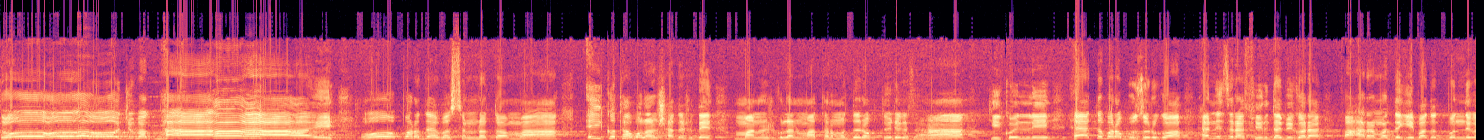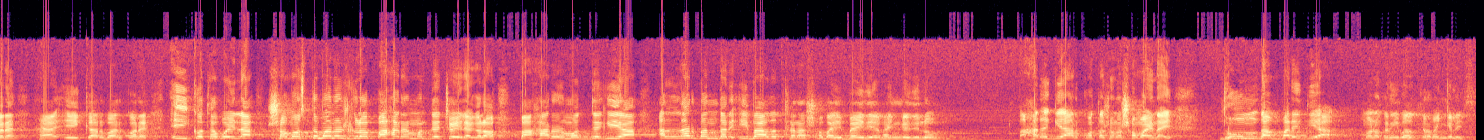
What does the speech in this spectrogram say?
তো যুবক ভাই, ও পরদে বসন্ত মা, এই কথা বলার সাথে সাথে মানুষগুলার মাথার মধ্যে রক্ত উঠে গেছে। হ্যাঁ কি করলি? হ্যাঁ এত বড় বুজুর্গ। হ্যাঁ নিজেরা ফির দাবি করে, পাহাড়ের মধ্যে ইবাদত বন্দি করে। হ্যাঁ এই কারবার করে। এই কথা বইলা সমস্ত মানুষগুলো পাহাড়ের মধ্যে চলে গেল। পাহাড়ের মধ্যে গিয়া আল্লাহর বান্দার ইবাদত খানা সবাই বাইরে ভেঙে দিল। পাহাড়ে গিয়ে আর কথা শোনার সময় নাই। ধুমধাম বাড়ি দিয়া মনে করেন ইবাদত করা ভেঙে লাইছে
